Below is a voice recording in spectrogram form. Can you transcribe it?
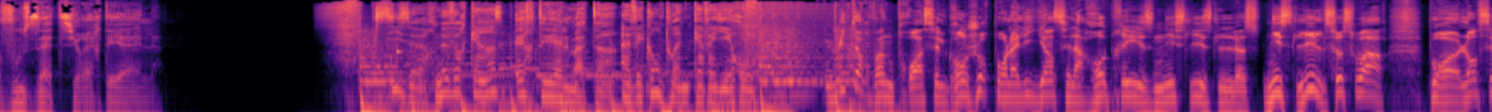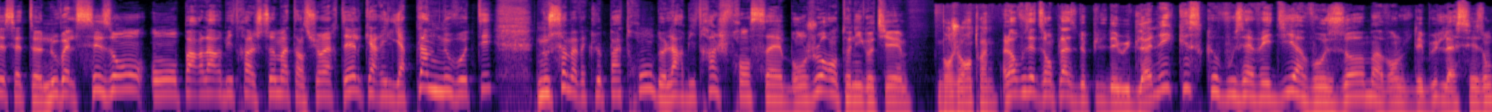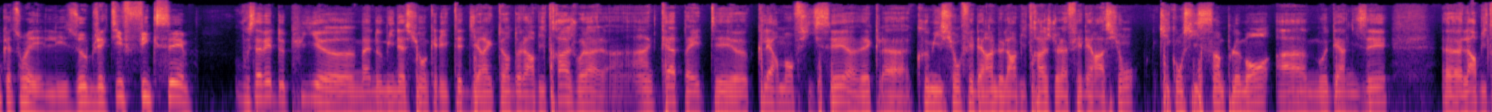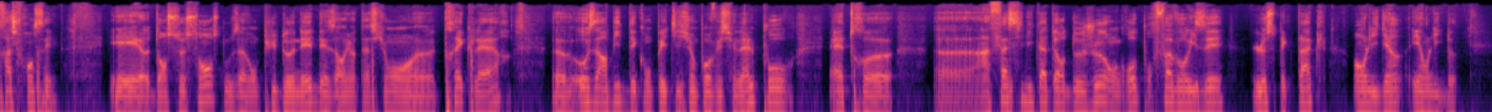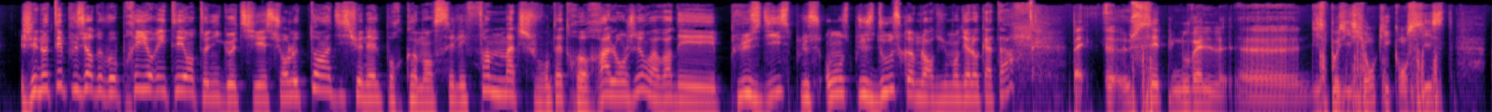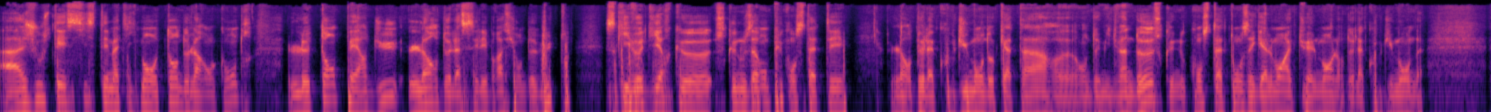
vous êtes sur RTL. 6h, 9h15, RTL Matin. avec Antoine Cavallero. 8h23, c'est le grand jour pour la Ligue 1, c'est la reprise Nice-Lille nice, Lille ce soir pour euh, lancer cette nouvelle saison. On parle arbitrage ce matin sur RTL car il y a plein de nouveautés. Nous sommes avec le patron de l'arbitrage français. Bonjour Anthony Gauthier. Bonjour Antoine. Alors vous êtes en place depuis le début de l'année. Qu'est-ce que vous avez dit à vos hommes avant le début de la saison? Quels sont les, les objectifs fixés? Vous savez, depuis euh, ma nomination en qualité de directeur de l'arbitrage, voilà, un cap a été euh, clairement fixé avec la commission fédérale de l'arbitrage de la fédération, qui consiste simplement à moderniser euh, l'arbitrage français. Et dans ce sens, nous avons pu donner des orientations très claires aux arbitres des compétitions professionnelles pour être un facilitateur de jeu, en gros, pour favoriser le spectacle en Ligue 1 et en Ligue 2. J'ai noté plusieurs de vos priorités, Anthony Gauthier. Sur le temps additionnel pour commencer, les fins de match vont être rallongées. On va avoir des plus 10, plus 11, plus 12 comme lors du mondial au Qatar? Ben, euh, c'est une nouvelle euh, disposition qui consiste à ajuster systématiquement au temps de la rencontre le temps perdu lors de la célébration de but. Ce qui veut dire que ce que nous avons pu constater lors de la Coupe du Monde au Qatar euh, en 2022, ce que nous constatons également actuellement lors de la Coupe du Monde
